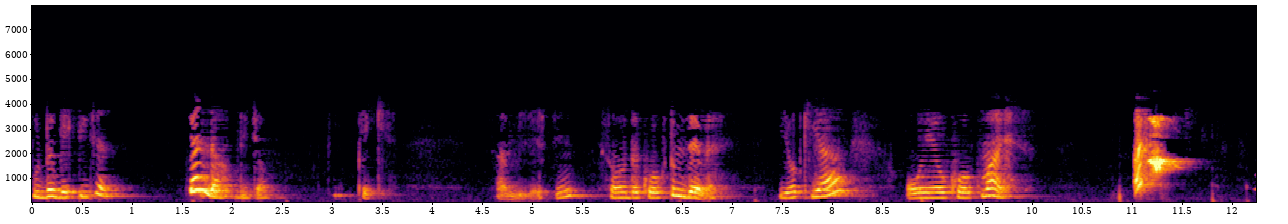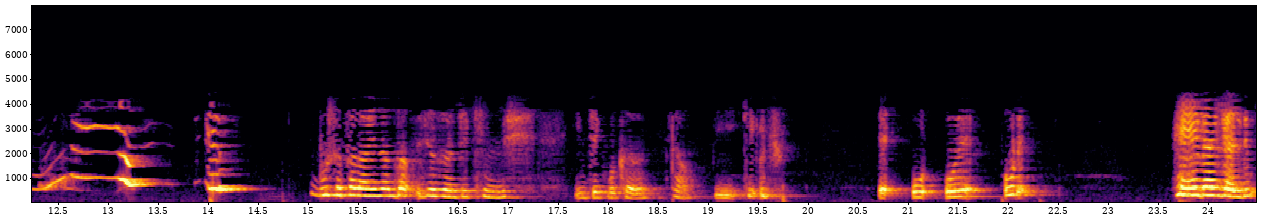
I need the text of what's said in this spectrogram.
Burada bekleyeceğim. Ben de atlayacağım. Peki. Sen bilirsin. Sonra da korktum deme. Yok ya. Oraya korkmaz. Bu sefer aynı anda atlayacağız. Önce kimmiş? İnecek bakalım. Tamam. Bir, iki, üç. E, o, oraya, oraya. He ben geldim.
